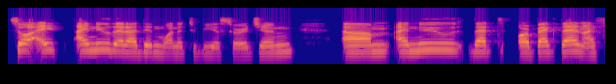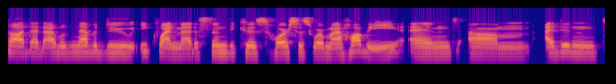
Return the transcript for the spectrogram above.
So I, I knew that I didn't want it to be a surgeon. Um, I knew that, or back then, I thought that I would never do equine medicine because horses were my hobby, and um, I didn't,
